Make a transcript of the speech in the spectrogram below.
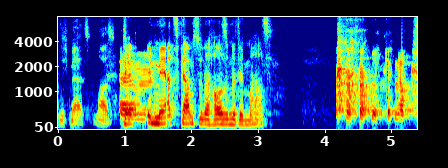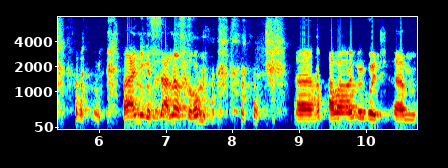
Nicht März, Mars. Ähm, Im März kamst du nach Hause mit dem Mars. genau. Bei einigen ist es andersrum. äh, aber nun gut. Ähm,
